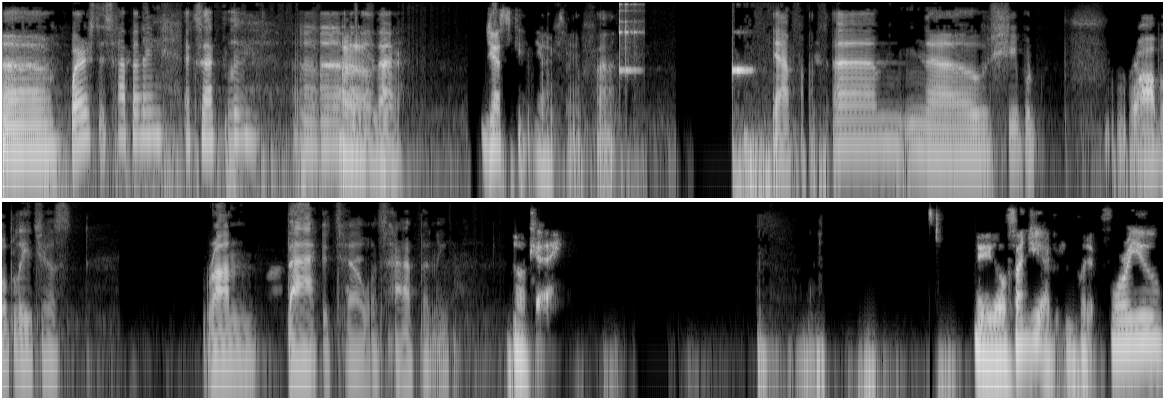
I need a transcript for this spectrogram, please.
Uh, where is this happening exactly? Uh, okay, there. Just yeah. Okay, fine. Yeah, fine. Um, no, she would probably just run back to tell what's happening. Okay. There you go, Fungi. I can put it for you.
